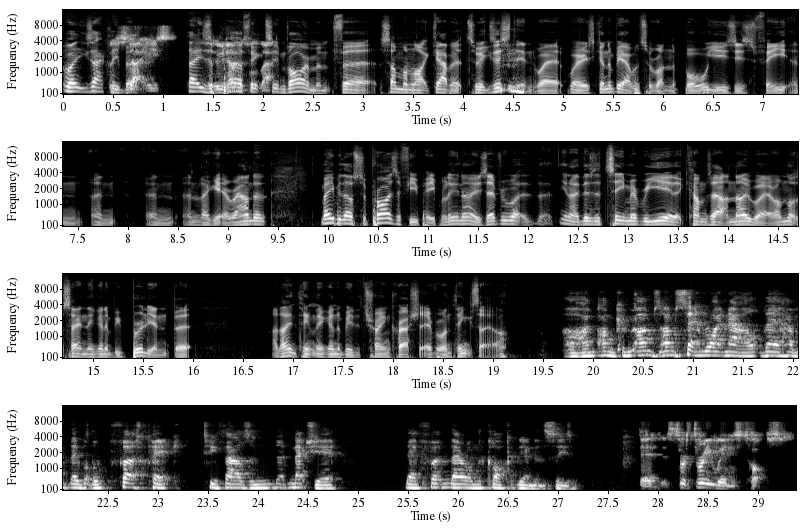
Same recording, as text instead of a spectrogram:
they? well, exactly, Which but that is, that is a who knows what perfect that- environment for someone like Gabbert to exist in, where where he's going to be able to run the ball, use his feet, and and and, and leg it around. And maybe they'll surprise a few people. Who knows? Everyone, you know, there's a team every year that comes out of nowhere. I'm not saying they're going to be brilliant, but I don't think they're going to be the train crash that everyone thinks they are. Oh, I'm, I'm, I'm, I'm saying right now they have they've got the first pick 2000 uh, next year. They're f- they're on the clock at the end of the season. They're th- three wins tops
